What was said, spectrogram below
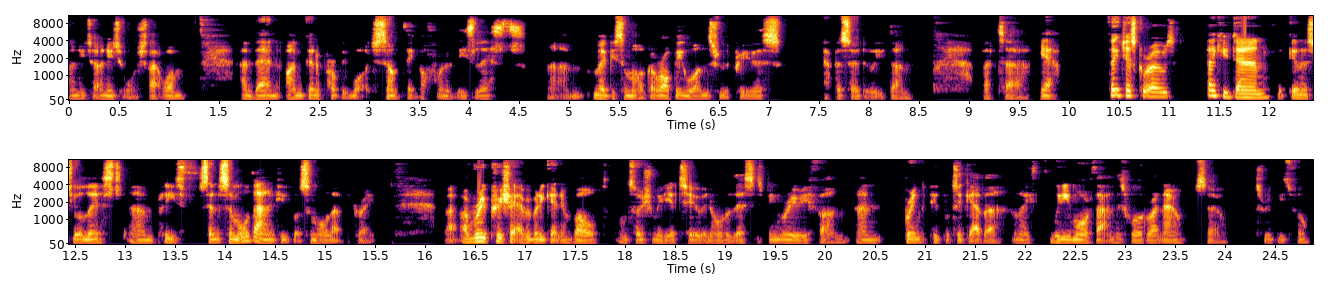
I need to I need to watch that one and then I'm going to probably watch something off one of these lists, um, maybe some Margot Robbie ones from the previous episode that we've done. But uh, yeah, thank Jessica Rose. Thank you, Dan, for giving us your list. Um, please send us some more, Dan, if you've got some more. That'd be great. But I really appreciate everybody getting involved on social media too in all of this. It's been really, really fun and brings people together. And I, we need more of that in this world right now. So it's really beautiful.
